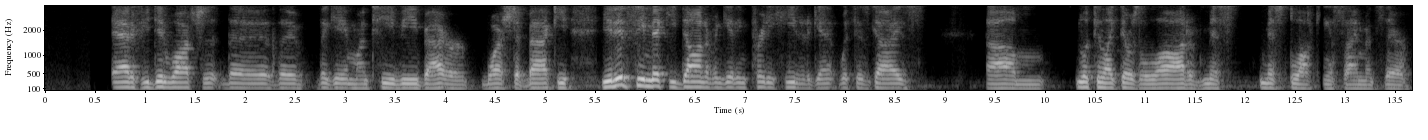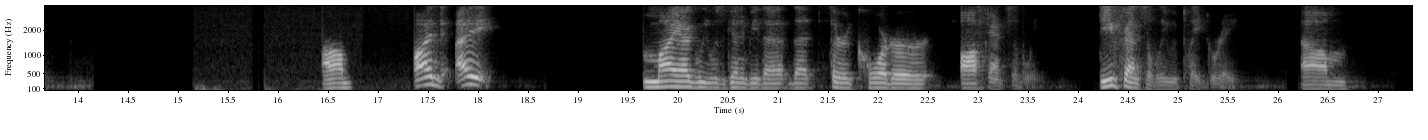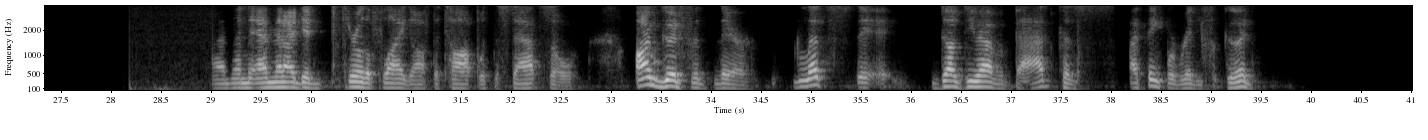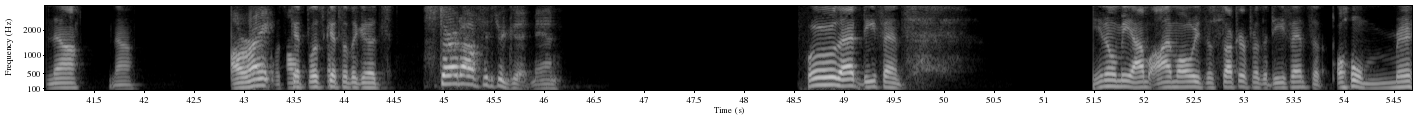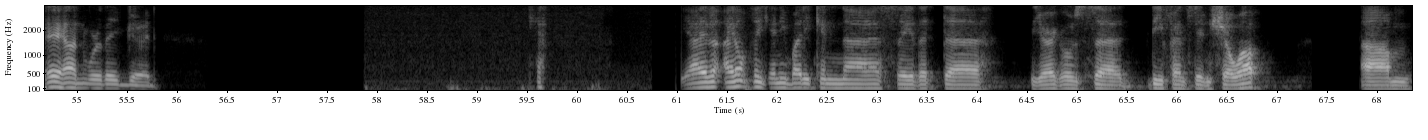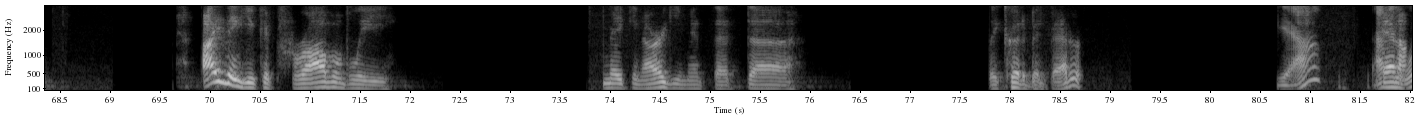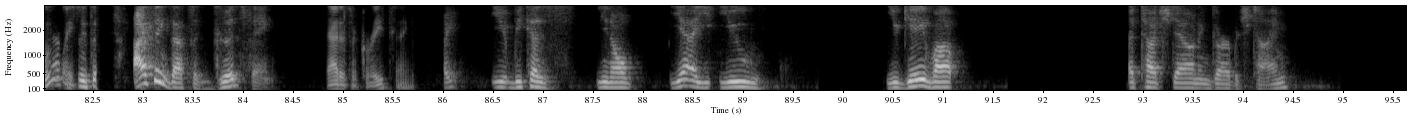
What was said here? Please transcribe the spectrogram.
and if you did watch the the the, game on TV back or watched it back, you you did see Mickey Donovan getting pretty heated again with his guys, um, looking like there was a lot of missed missed blocking assignments there. Um, I I my ugly was going to be that that third quarter offensively. Defensively, we played great. Um, and then and then I did throw the flag off the top with the stats, so I'm good for there. Let's, uh, Doug, do you have a bad? Because I think we're ready for good. No, no. All right, Let's get let's get to the goods. start off with your good, man. Oh, that defense. You know me, I'm I'm always a sucker for the defense, and oh man, were they good. Yeah, I don't, I don't think anybody can uh, say that uh, the Argos uh, defense didn't show up. Um, I think you could probably make an argument that uh, they could have been better. Yeah, And I absolutely. honestly I think that's a good thing. That is a great thing. Right? You because you know, yeah, you you, you gave up a touchdown in garbage time.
